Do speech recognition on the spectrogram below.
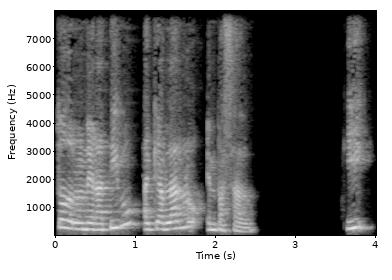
Todo lo negativo hay que hablarlo en pasado. Y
